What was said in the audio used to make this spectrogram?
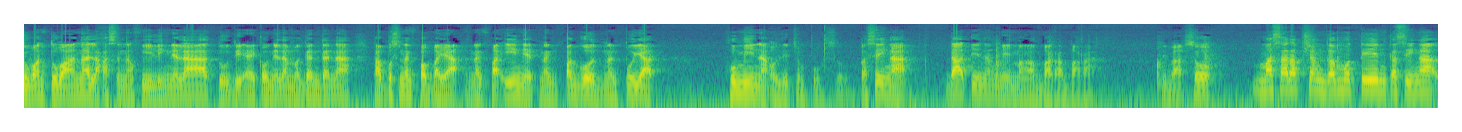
tuwan-tuwa na, lakas na ng feeling nila, 2D echo nila, maganda na, tapos nagpabaya, nagpainit, nagpagod, nagpuyat, humina ulit yung puso. Kasi nga, dati nang may mga bara-bara. 'Di ba? So, masarap siyang gamutin kasi nga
